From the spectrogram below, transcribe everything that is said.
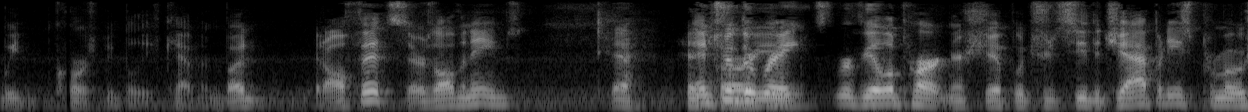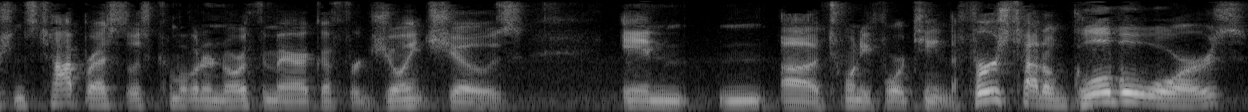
we of course we believe Kevin, but it all fits. There's all the names. yeah, Enter the ring to reveal a partnership, which would see the Japanese promotion's top wrestlers come over to North America for joint shows in uh, 2014. The first title, Global Wars,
